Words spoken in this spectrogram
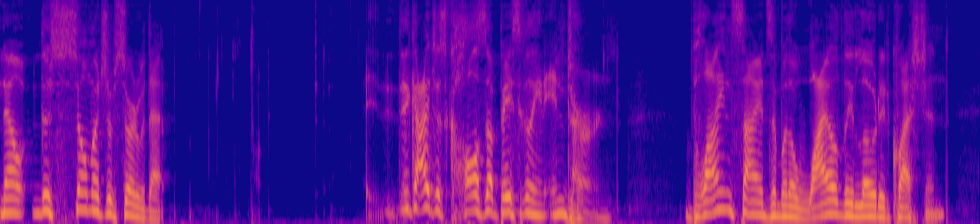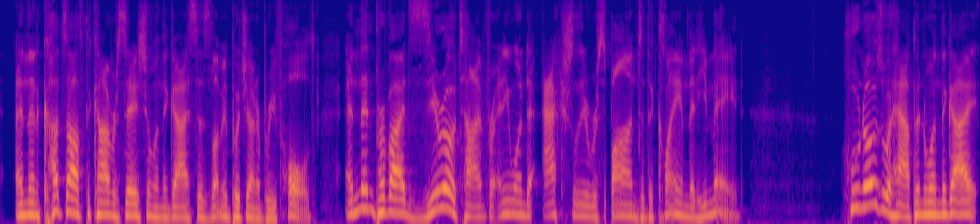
Now, there's so much absurd with that. The guy just calls up basically an intern, blindsides him with a wildly loaded question, and then cuts off the conversation when the guy says, Let me put you on a brief hold, and then provides zero time for anyone to actually respond to the claim that he made. Who knows what happened when the guy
